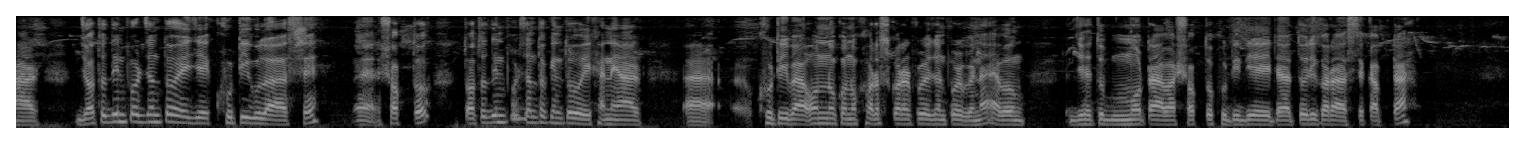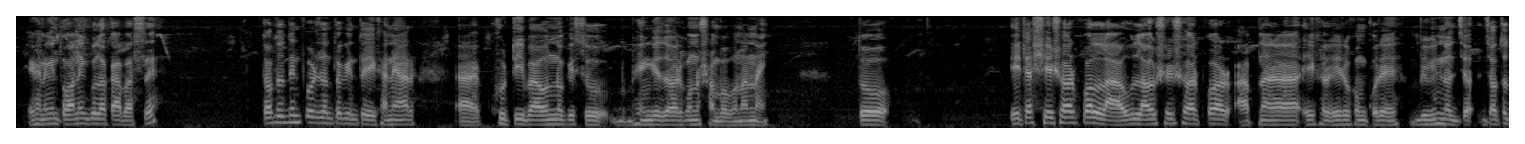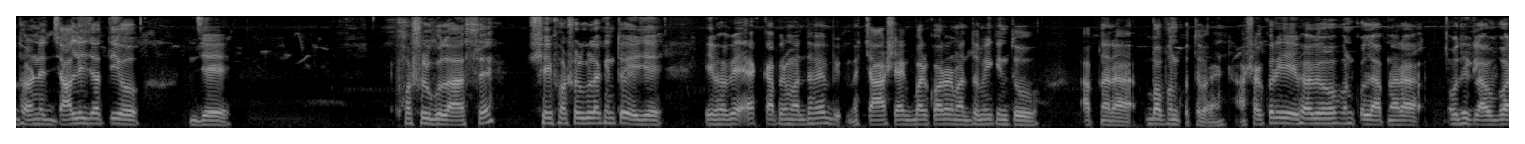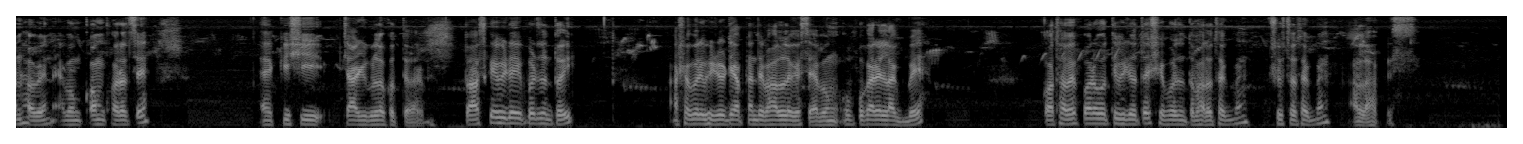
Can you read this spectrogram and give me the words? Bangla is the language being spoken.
আর যতদিন পর্যন্ত এই যে খুঁটিগুলো আছে শক্ত, ততদিন পর্যন্ত কিন্তু এখানে আর খুঁটি বা অন্য কোনো খরচ করার প্রয়োজন পড়বে না এবং যেহেতু মোটা বা শক্ত খুঁটি দিয়ে এটা তৈরি করা আছে কাপটা, এখানে কিন্তু অনেকগুলো কাপ আছে। ততদিন পর্যন্ত কিন্তু এখানে আর খুঁটি বা অন্য কিছু ভেঙে যাওয়ার কোনো সম্ভাবনা নাই। তো এটা শেষ হওয়ার পর লাউ লাউ শেষ হওয়ার পর আপনারা এরকম করে বিভিন্ন যত ধরনের জালি জাতীয় যে ফসলগুলো আছে, সেই ফসলগুলো কিন্তু এই যে এভাবে এক কাপের মাধ্যমে চাষ একবার করার মাধ্যমে কিন্তু আপনারা বপন করতে পারেন। আশা করি এইভাবে বপন করলে আপনারা অধিক লাভবান হবেন এবং কম খরচে কৃষি চাষগুলো করতে পারবেন। তো আজকের ভিডিও এই পর্যন্তই। আশা করি ভিডিওটি আপনাদের ভালো লেগেছে এবং উপকারে লাগবে। কথা হবে পরবর্তী ভিডিওতে সে পর্যন্ত ভালো থাকবেন সুস্থ থাকবেন আল্লাহ হাফিজ।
